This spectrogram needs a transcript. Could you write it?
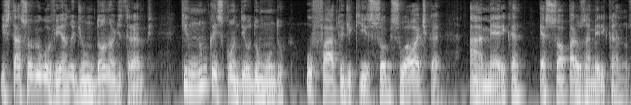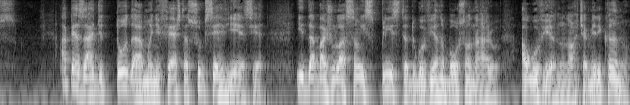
está sob o governo de um Donald Trump que nunca escondeu do mundo o fato de que, sob sua ótica, a América é só para os americanos. Apesar de toda a manifesta subserviência e da bajulação explícita do governo Bolsonaro ao governo norte-americano,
